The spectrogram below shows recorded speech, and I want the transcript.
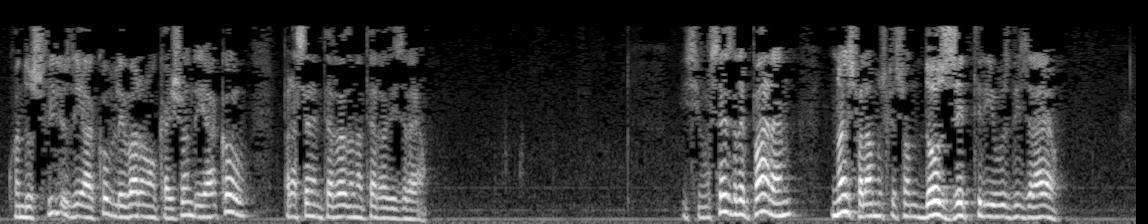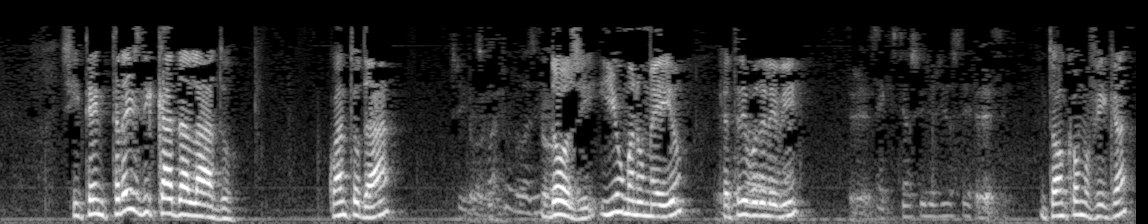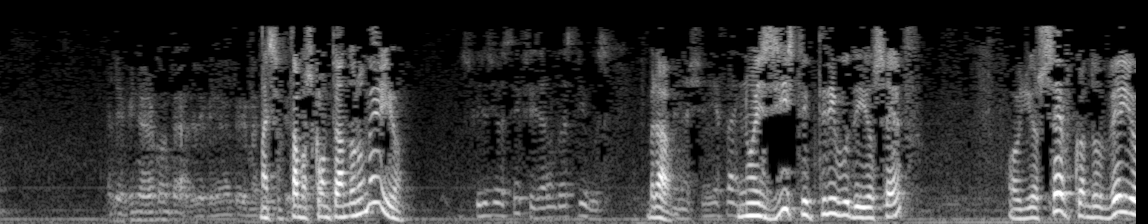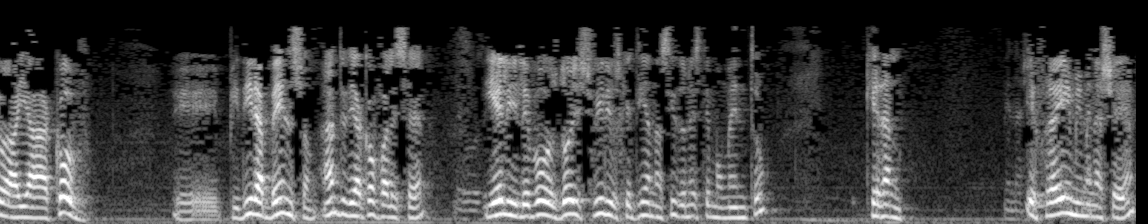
Quando os filhos de Jacob levaram o caixão de Jacob para ser enterrado na terra de Israel. E se vocês reparam, nós falamos que são 12 tribos de Israel. Se tem três de cada lado, quanto dá? 12. E uma no meio, que é a tribo de Levi. É que tem os filhos de Yosef. Treze. Então, como fica? A Levi não era contado, a Levi não era treze, Mas estamos contando no meio. Os filhos de Yosef fizeram duas tribos. Bravo. Não existe tribo de Yosef. O Yosef, quando veio a Yaakov eh, pedir a bênção antes de Jacob falecer, e ele levou os dois filhos que tinham nascido neste momento, que eram Menashe. Efraim e Menashe.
